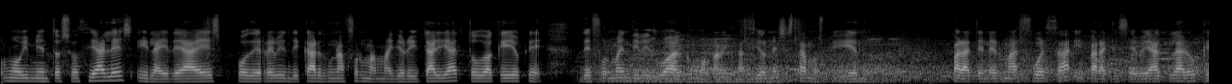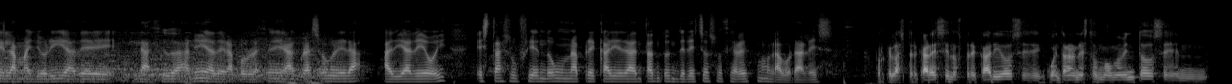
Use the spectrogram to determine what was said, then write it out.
movimientos sociales y la idea es poder reivindicar de una forma mayoritaria todo aquello que de forma individual como organizaciones estamos pidiendo para tener más fuerza y para que se vea claro que la mayoría de la ciudadanía, de la población y de la clase obrera a día de hoy está sufriendo una precariedad tanto en derechos sociales como laborales. Porque las precarias y los precarios se encuentran en estos momentos en,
